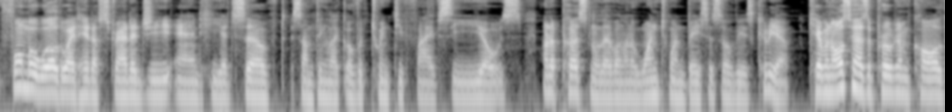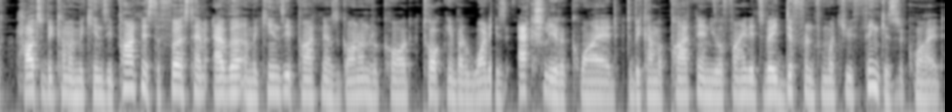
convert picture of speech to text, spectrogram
former worldwide head of strategy, and he had served something like over 25 CEOs on a personal level on a one to one basis over his career. Kevin also has a program called How to Become a McKinsey Partner. It's the first time ever a McKinsey partner has gone on record talking about what is actually required to become a partner, and you'll find it's very different from what you think is required.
